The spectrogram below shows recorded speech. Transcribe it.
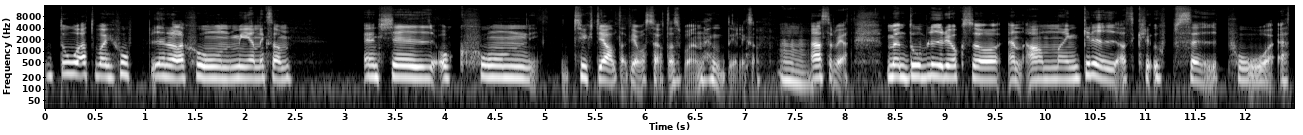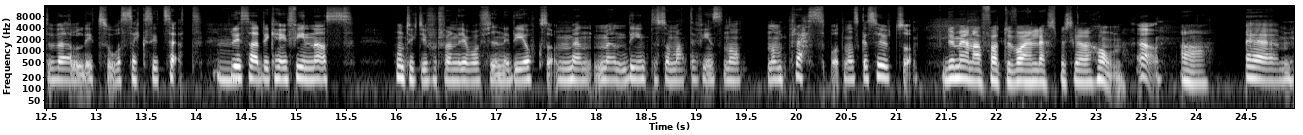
då att vara ihop i en relation med en, liksom, en tjej och hon tyckte ju alltid att jag var sötast på en hoodie. Liksom. Alltså, du vet. Men då blir det också en annan grej att klä upp sig på ett väldigt så sexigt sätt. För det, är så här, det kan ju finnas, hon tyckte ju fortfarande att jag var fin i det också, men, men det är inte som att det finns något, någon press på att man ska se ut så. Du menar för att du var i en lesbisk relation? Ja. Ja. Ehm,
